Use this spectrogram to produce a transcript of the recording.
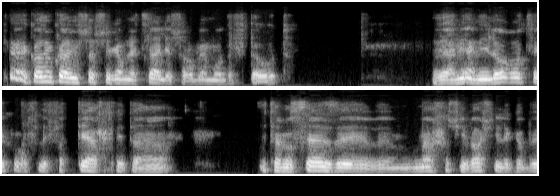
כן, קודם כל אני חושב שגם לצה"ל יש הרבה מאוד הפתעות. ואני לא רוצה כל כך לפתח את, ה, את הנושא הזה ומה החשיבה שלי לגבי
